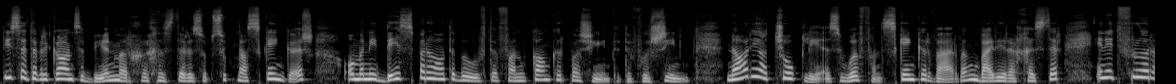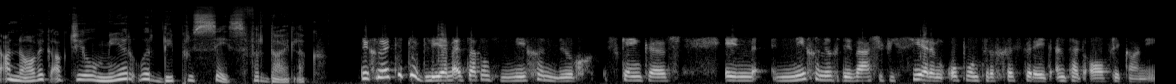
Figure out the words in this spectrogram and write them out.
Die Suid-Afrikaanse Beenmergregister is op soek na skenkers om in die desperate behoefte van kankerpasiënte te voorsien. Nadia Chokli is hoof van skenkerwerwing by die register en het vroeër aan Naweek Aktueel meer oor die proses verduidelik. Die grootste probleem is dat ons nie genoeg skenkers en nie genoeg diversifisering op ons register het in Suid-Afrika nie.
